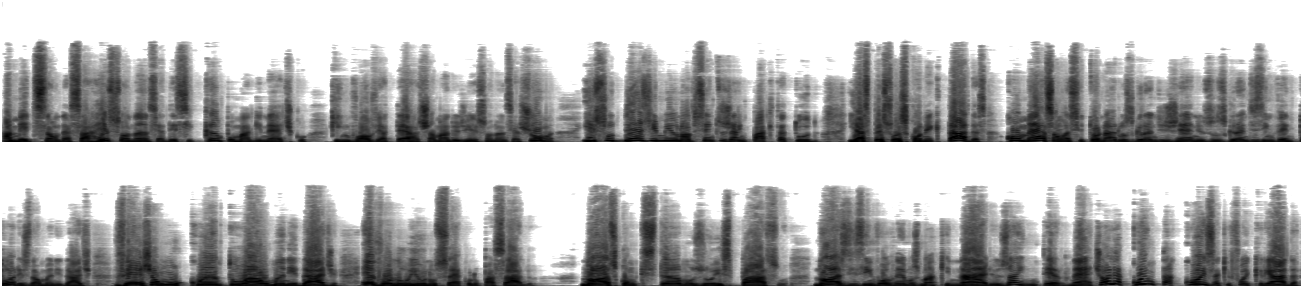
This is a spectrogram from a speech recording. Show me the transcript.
a medição dessa ressonância, desse campo magnético que envolve a Terra, chamado de ressonância Schumann, isso desde 1900 já impacta tudo. E as pessoas conectadas começam a se tornar os grandes gênios, os grandes inventores da humanidade. Vejam o quanto a humanidade evoluiu no século passado. Nós conquistamos o espaço, nós desenvolvemos maquinários, a internet. Olha quanta coisa que foi criada,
